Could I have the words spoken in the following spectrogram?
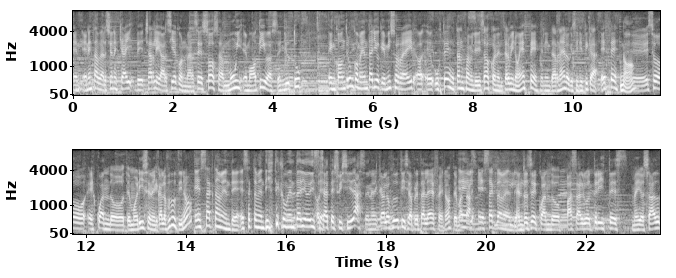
en, en estas versiones que hay de Charlie García con Mercedes Sosa, muy emotivas en YouTube. Encontré un comentario que me hizo reír. Eh, ¿Ustedes están familiarizados con el término F en internet, lo que significa F? No. Eh, eso es cuando te morís en el Call of Duty, ¿no? Exactamente, exactamente. Y este comentario dice. O sea, te suicidás en el Call of Duty si apretás la F, ¿no? Te matás. El- exactamente. Entonces, cuando pasa algo triste, es medio sad,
